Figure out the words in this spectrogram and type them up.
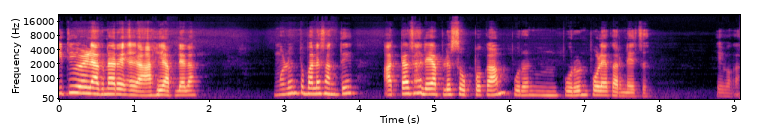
किती वेळ लागणार आहे आहे आपल्याला? म्हणून तुम्हाला सांगते आत्ता झालं आहे आपलं सोपं काम पुरण पुरणपोळ्या करण्याचं. हे बघा.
